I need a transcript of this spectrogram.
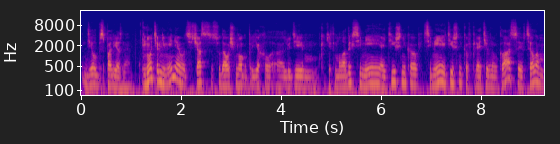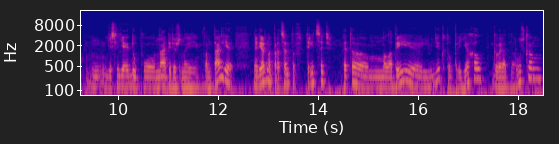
дело бесполезное. Но, тем не менее, вот сейчас сюда очень много приехало э, людей, каких-то молодых семей, айтишников, семей айтишников креативного класса. И в целом, если я иду по набережной в Анталии, наверное, процентов 30 это молодые люди, кто приехал, говорят на русском,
